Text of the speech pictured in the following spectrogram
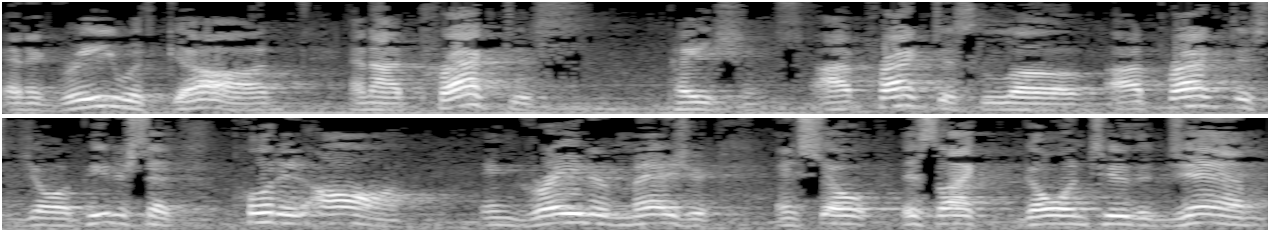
and agree with God, and I practice patience, I practice love, I practice joy. Peter said, put it on in greater measure. And so it's like going to the gym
